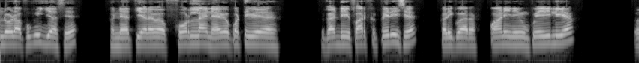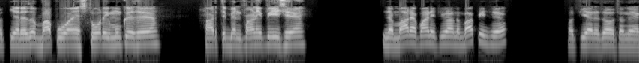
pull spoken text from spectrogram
કંડોળા પૂગી ગયા છે. અને અત્યારે હવે ફોર લાઈન હાઈવે પટ્ટી ગાડી પાર્ક કરી છે. ઘડીક વાર પાણી ને એવું પી લઈએ. અત્યારે જો બાપુ અહીંયા સ્ટોરી મૂકે છે. આરતીબેન પાણી પી છે. ને મારે પાણી પીવાનું બાકી છે. અત્યારે જો તમે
